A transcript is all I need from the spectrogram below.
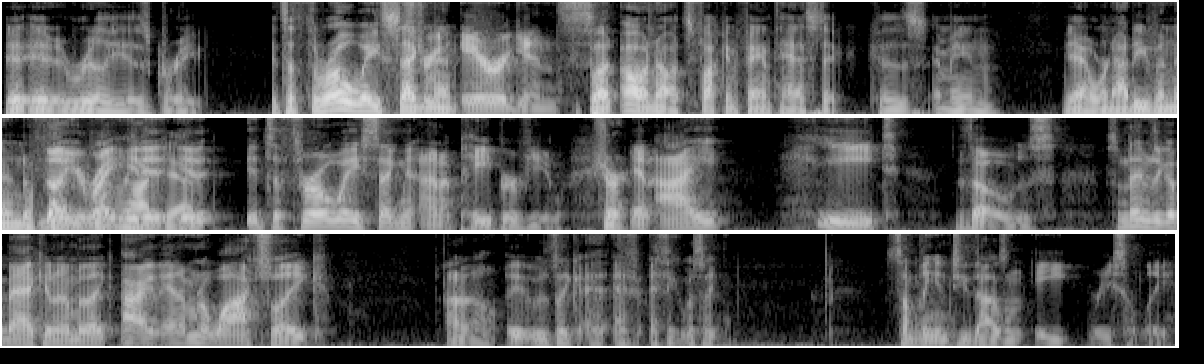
It, it really is great. It's a throwaway segment. Straight arrogance. But oh no, it's fucking fantastic because I mean, yeah, we're not even into no, you're right. It, it, it's a throwaway segment on a pay per view. Sure. And I hate those. Sometimes I go back and I'm like, all right, man, I'm gonna watch like, I don't know. It was like I, I think it was like something in 2008 recently.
